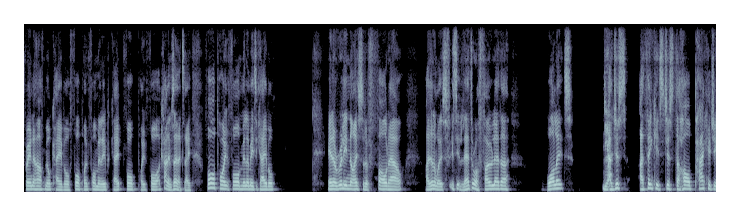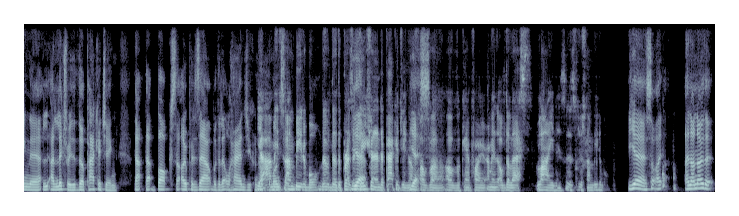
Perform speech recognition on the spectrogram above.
three and a half mil cable, four point four millimeter cable, four point four. I can't even say that today. Four point four millimeter cable in a really nice sort of fold out. I don't know what it's, is it leather or faux leather wallet. Yeah. I just I think it's just the whole packaging there, and literally the packaging that that box that opens out with a little hand you can. Yeah, I mean it's unbeatable. The the, the presentation and the packaging of Yes. of, uh, of a campfire. I mean of the last line is, is just unbeatable. Yeah, so I and I know that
